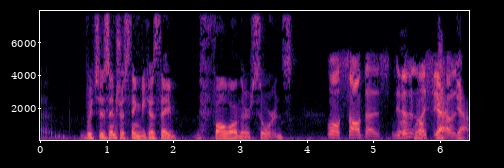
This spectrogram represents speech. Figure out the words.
uh, which is interesting because they fall on their swords. Well, Saul does. It doesn't Well, really say yeah, how. His, yeah.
